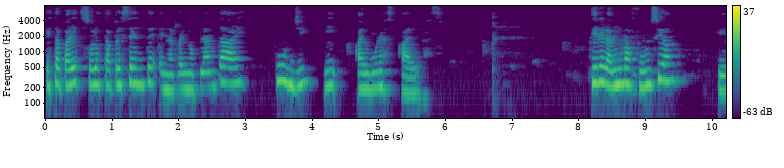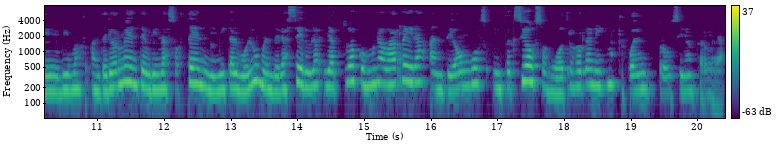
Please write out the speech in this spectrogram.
esta pared solo está presente en el reino Plantae, fungi y algunas algas. Tiene la misma función que vimos anteriormente, brinda sostén, limita el volumen de la célula y actúa como una barrera ante hongos infecciosos u otros organismos que pueden producir enfermedad.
